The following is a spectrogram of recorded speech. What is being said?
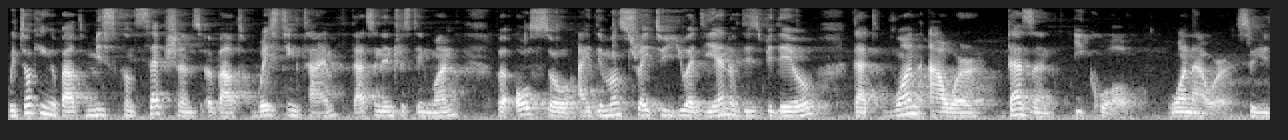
We're talking about misconceptions about wasting time. That's an interesting one. But also, I demonstrate to you at the end of this video that one hour doesn't equal one hour. So you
